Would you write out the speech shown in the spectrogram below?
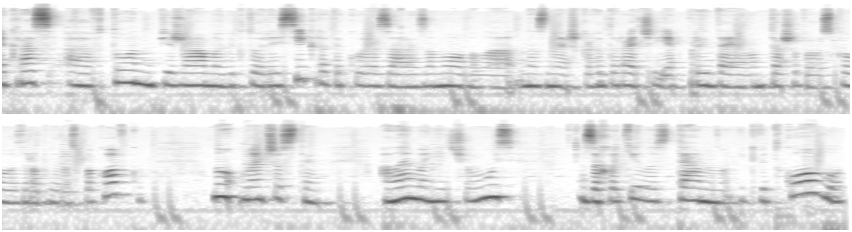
Якраз е, в тон піжами Victoria's Secret, яку я зараз замовила на знижках. До речі, як прийде, я вам теж обов'язково зроблю розпаковку. Ну, менше з тим. Але мені чомусь захотілося темну і квіткову,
